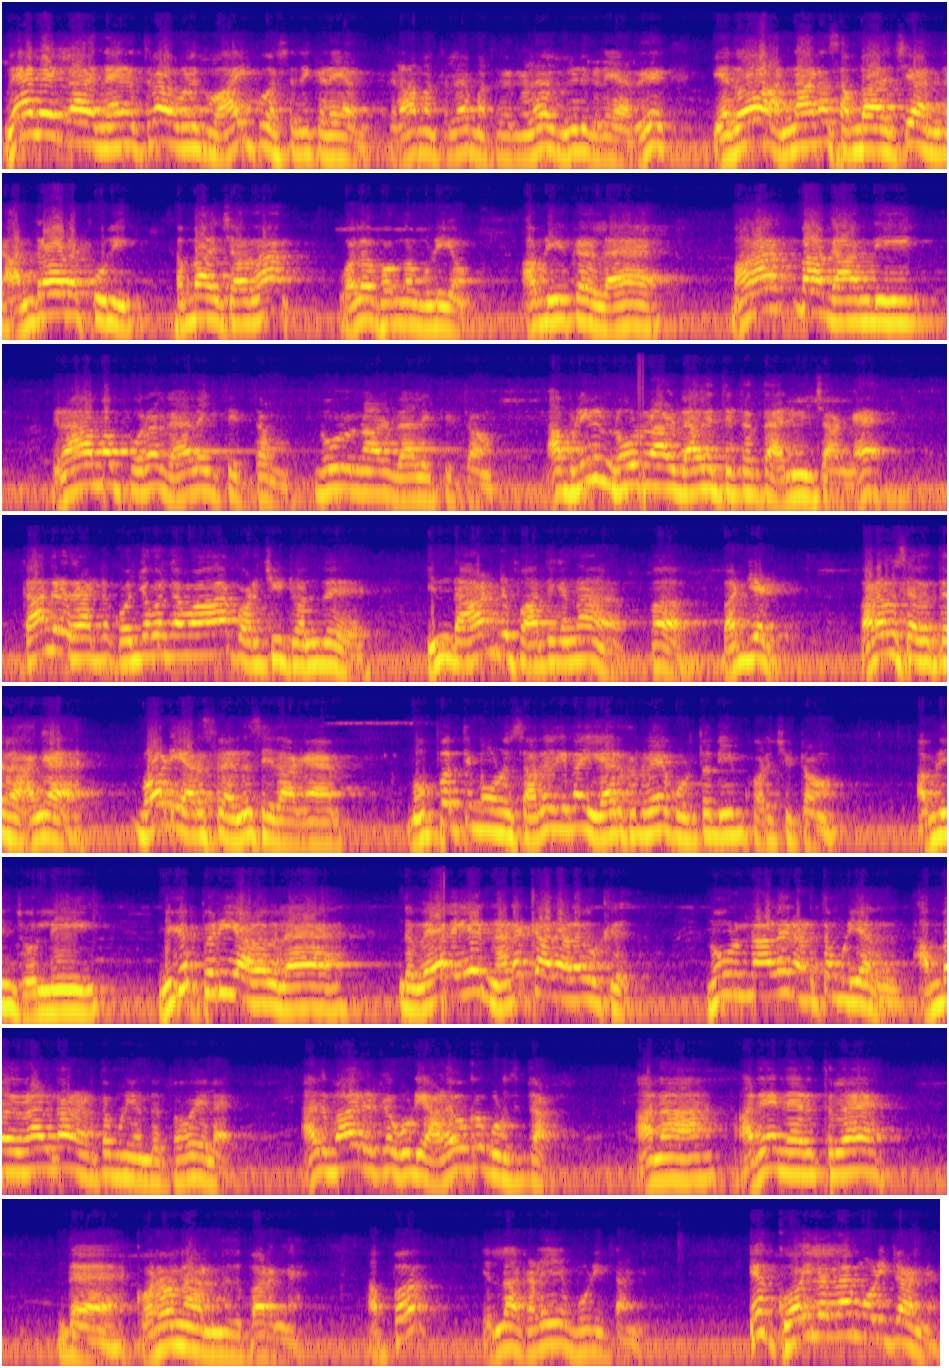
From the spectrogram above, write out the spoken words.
வேலை இல்லாத நேரத்தில் அவங்களுக்கு வாய்ப்பு வசதி கிடையாது. கிராமத்தில் மற்றவங்கள வீடு கிடையாது. ஏதோ அன்னாடம் சம்பாதிச்சு அன்றாட கூலி சம்பாதிச்சாதான் உலை பொங்க முடியும். அப்படி இருக்கிறதுல மகாத்மா காந்தி கிராமப்புற வேலை திட்டம் நூறு நாள் வேலை திட்டம் அப்படின்னு நூறு நாள் வேலை திட்டத்தை அறிவிச்சாங்க. காங்கிரஸ் ஆட்டு கொஞ்சம் கொஞ்சமா குறைச்சிட்டு வந்து இந்த ஆண்டு பாத்தீங்கன்னா இப்போ பட்ஜெட் வரவு செலுத்தல அங்க மோடி அரசில் என்ன செய்தாங்க? முப்பத்தி மூணு சதவீதம் ஏற்கனவே கொடுத்ததையும் குறைச்சிட்டோம். அப்படின்னு சொல்லி மிகப்பெரிய அளவுல இந்த வேலையே நடக்காத அளவுக்கு நூறு நாளே நடத்த முடியாது. ஐம்பது நாள் தான் நடத்த முடியும் அந்த தொகையில. அது மாதிரி இருக்கக்கூடிய அளவுக்கு கொடுத்துட்டான் ஆனா அதே நேரத்துல இந்த கொரோனா இருந்தது பாருங்க. அப்போ எல்லா கடையும் மூடிட்டாங்க. ஏன் கோயிலெல்லாம் மூடிட்டாங்க?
